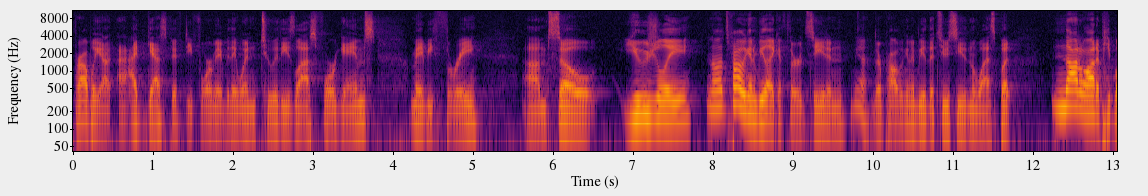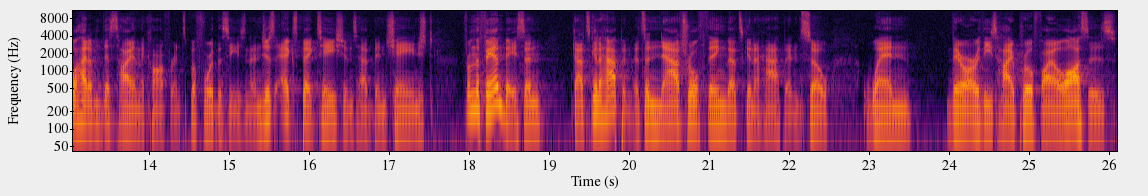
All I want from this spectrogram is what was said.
Probably, I, I'd guess 54. Maybe they win two of these last four games, maybe three. Um, so usually, no, it's probably going to be like a third seed, and yeah, they're probably going to be the two seed in the West. But not a lot of people had them this high in the conference before the season, and just expectations have been changed from the fan base, and that's going to happen. It's a natural thing that's going to happen. So when there are these high profile losses,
